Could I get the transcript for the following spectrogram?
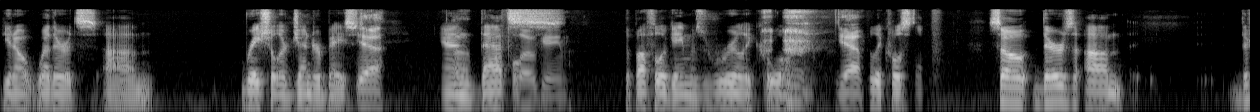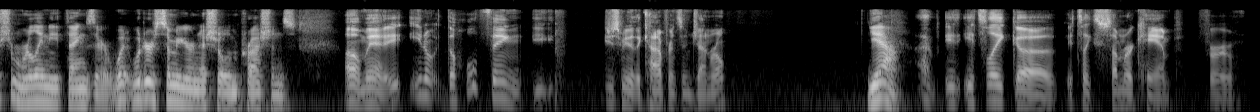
you know, whether it's um, racial or gender based. Yeah. and uh, that's Buffalo game. The Buffalo game was really cool, Yeah. really cool stuff. So there's um, there's some really neat things there. What what are some of your initial impressions? Oh man, it, you know the whole thing. You you just mean the conference in general? Yeah, I- It, it's like uh, it's like summer camp for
